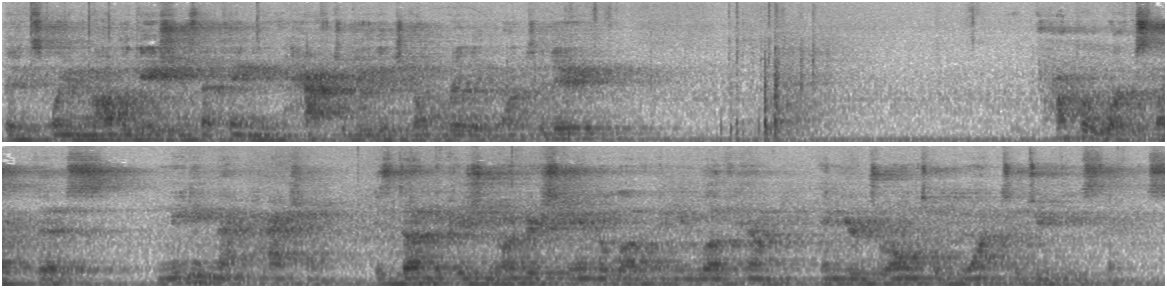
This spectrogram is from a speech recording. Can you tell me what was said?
that explained an obligation is that thing you have to do that you don't really want to do. Proper works like this, meeting that passion, is done because you understand the love and you love Him and you're drawn to want to do these things.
